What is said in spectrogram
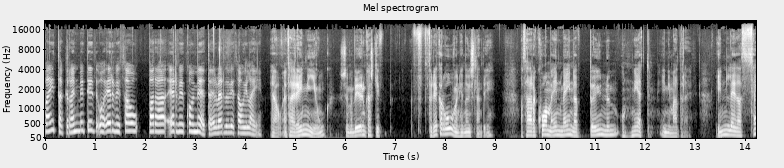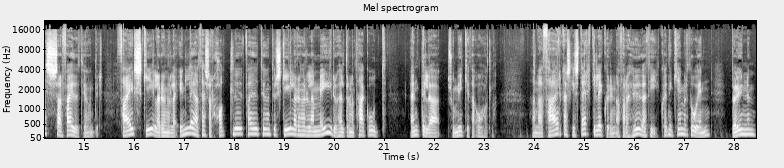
bæta grænmitið og er við þá bara, er við komið með þetta, er verður við þá í lægi? Já, en það er ein nýjung sem við erum kannski frekar ofinn hérna á Íslandi að það er að koma inn meina bönum og netum inn í mataræði. Innleiða þessar fæðutegundir. Þær skilar umverulega, innleiða þessar hodlu fæðutegundir skilar umverulega meiru heldur en að taka út endilega svo mikið það óhaldla. Þannig að það er kannski sterkileikurinn að fara að huga því hvernig kemur þú inn bönum,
